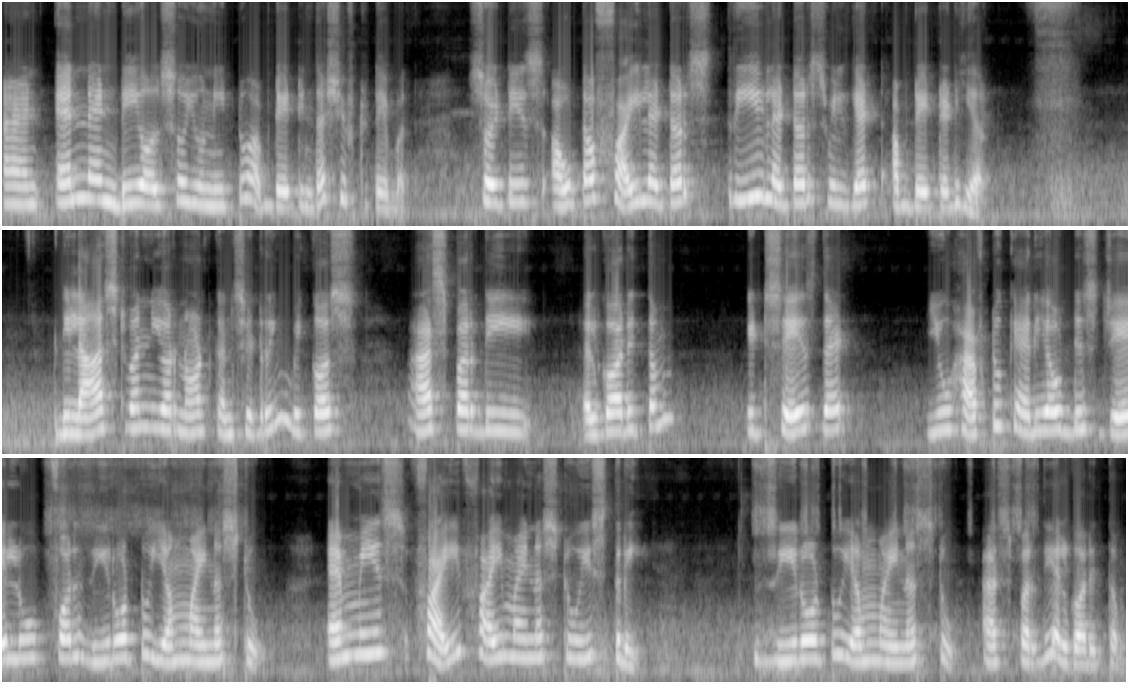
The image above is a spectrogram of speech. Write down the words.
and n and d also you need to update in the shift table. So it is out of five letters three letters will get updated here. The last one you are not considering because as per the algorithm it says that you have to carry out this j loop for 0 to m minus 2 m is 5 5 minus 2 is 3 0 to m minus 2 as per the algorithm.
